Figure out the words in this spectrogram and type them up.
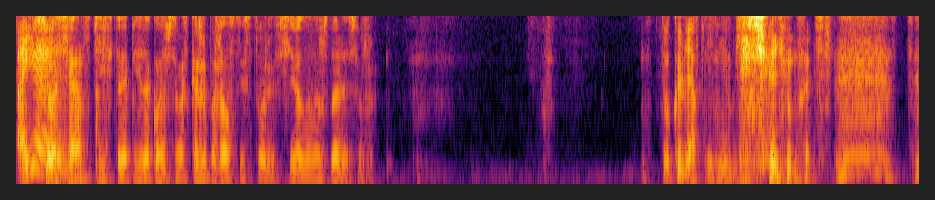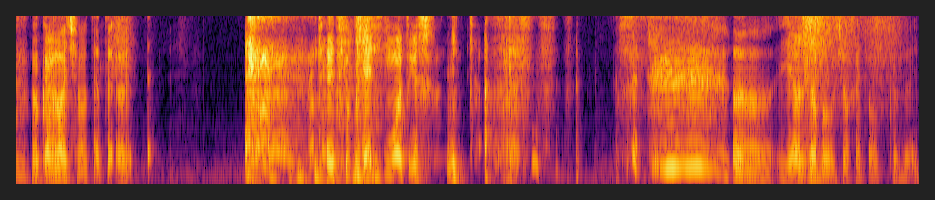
А я... Все, сеанс психотерапии закончен. Расскажи, пожалуйста, историю. Все заждались уже. Только ляпни мне, что-нибудь. Ну, короче, вот это... э, Да ты, блядь, смотришь не так. Э, Я уже забыл, что хотел сказать.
